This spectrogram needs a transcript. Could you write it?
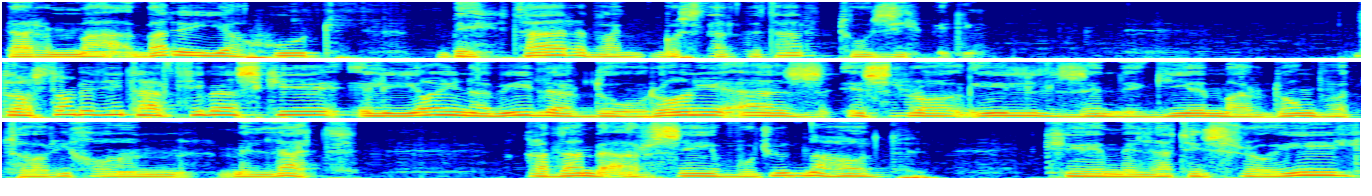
در معبد یهود بهتر و گسترده تر توضیح بدیم. داستان به این ترتیب است که الیای نبی در دورانی از اسرائیل زندگی مردم و تاریخ آن ملت قدم به عرصه وجود نهاد که ملت اسرائیل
